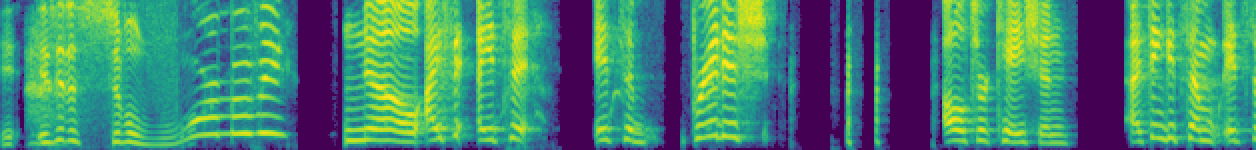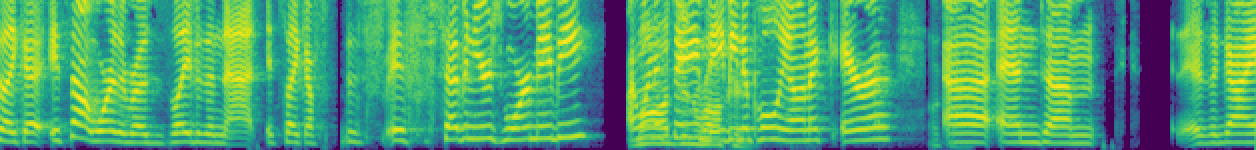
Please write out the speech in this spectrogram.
Yeah. Is it a Civil War movie? No, I think it's a it's a British altercation. I think it's some. It's like a. It's not War of the Roses. Later than that, it's like a. if, if Seven Years War, maybe. I want to say maybe. Napoleonic era. Okay. Uh, and um, there's a guy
